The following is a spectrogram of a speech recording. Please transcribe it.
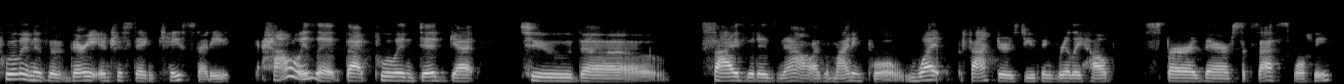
Poolin is a very interesting case study how is it that Poolin did get to the size it is now as a mining pool? What factors do you think really helped spur their success, Wolfie?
